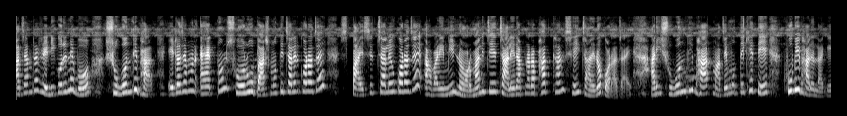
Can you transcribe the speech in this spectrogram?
আজ আমরা রেডি করে নেব সুগন্ধি ভাত। এটা যেমন একদম সরু বাসমতি চালের করা যায়, স্পাইসের চালেও করা যায়, আবার এমনি নর্মালি যে চালের আপনারা ভাত খান, সেই চালেরও করা যায়। আর এই সুগন্ধি ভাত মাঝে মধ্যে খেতে খুবই ভালো লাগে।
